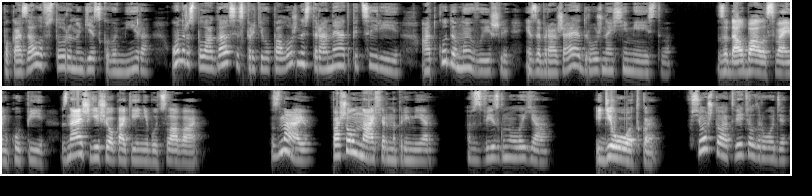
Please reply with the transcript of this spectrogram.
Показала в сторону детского мира. Он располагался с противоположной стороны от пиццерии, откуда мы вышли, изображая дружное семейство. Задолбала своим купи. Знаешь еще какие-нибудь слова? Знаю. Пошел нахер, например. Взвизгнула я. Идиотка. Все, что ответил Роди,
